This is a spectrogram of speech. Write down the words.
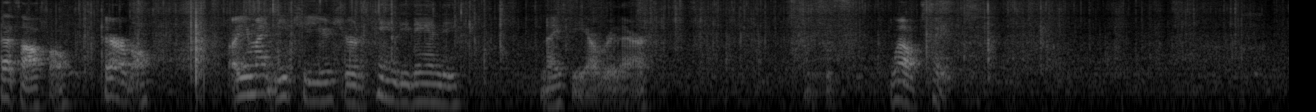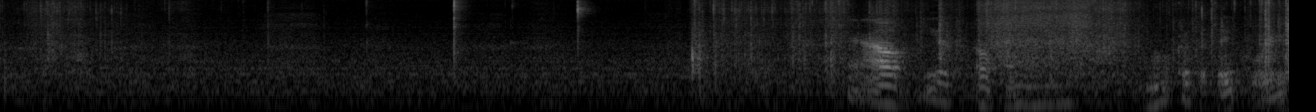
That's awful. Terrible. Oh, you might need to use your handy dandy knifey over there. This is well taped. Oh, you open. I'll cut the tape for you.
